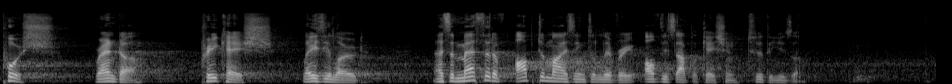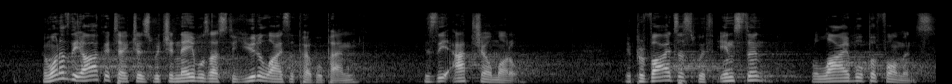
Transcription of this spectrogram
push, render, pre-cache, lazy load, as a method of optimizing delivery of this application to the user. And one of the architectures which enables us to utilize the purple pattern is the app shell model. It provides us with instant, reliable performance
